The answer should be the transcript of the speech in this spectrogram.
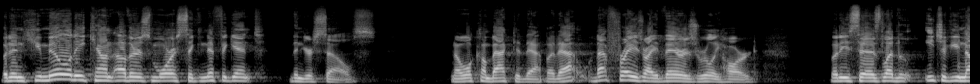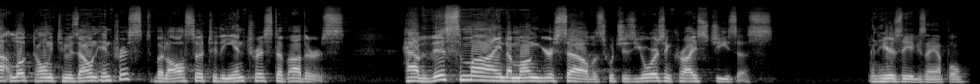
but in humility count others more significant than yourselves. Now we'll come back to that, but that, that phrase right there is really hard. But he says, Let each of you not look only to his own interest, but also to the interest of others. Have this mind among yourselves, which is yours in Christ Jesus. And here's the example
